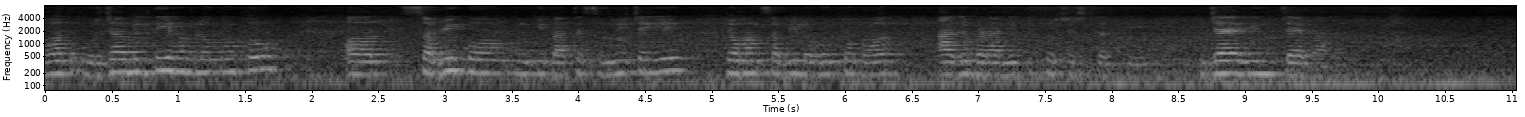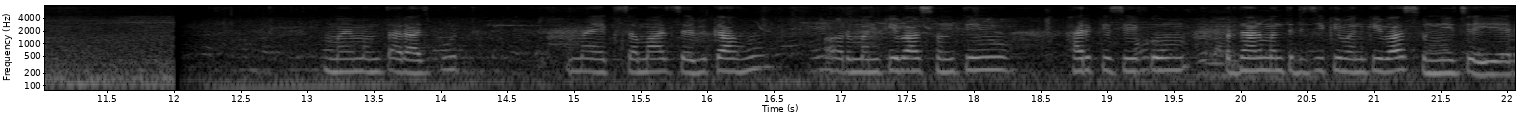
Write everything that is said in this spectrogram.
बहुत ऊर्जा मिलती है हम लोगों को और सभी को उनकी बातें सुननी चाहिए, जो हम सभी लोगों को बहुत आगे बढ़ाने की कोशिश करती है। जय हिंद, जय भारत। मैं ममता राजपूत, मैं एक समाज सेविका हूँ और मन की बात सुनती हूँ। हर किसी को प्रधानमंत्री जी की मन की बात सुननी चाहिए।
